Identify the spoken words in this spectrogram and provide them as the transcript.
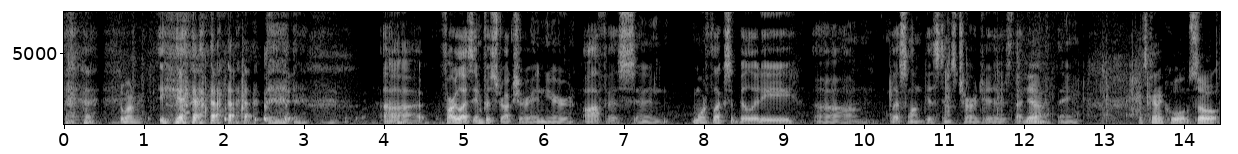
Don't mind me. yeah. uh, far less infrastructure in your office and more flexibility, um, less long distance charges, that Yeah. kind of thing. That's kind of cool. So,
